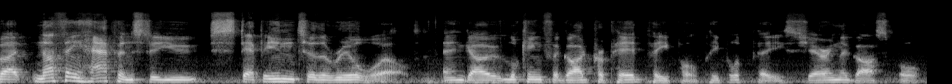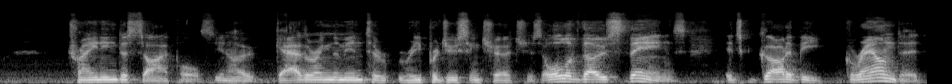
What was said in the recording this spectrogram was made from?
But nothing happens till you step into the real world and go looking for God prepared people, people of peace, sharing the gospel, training disciples, you know, gathering them into reproducing churches, all of those things, it's got to be grounded.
